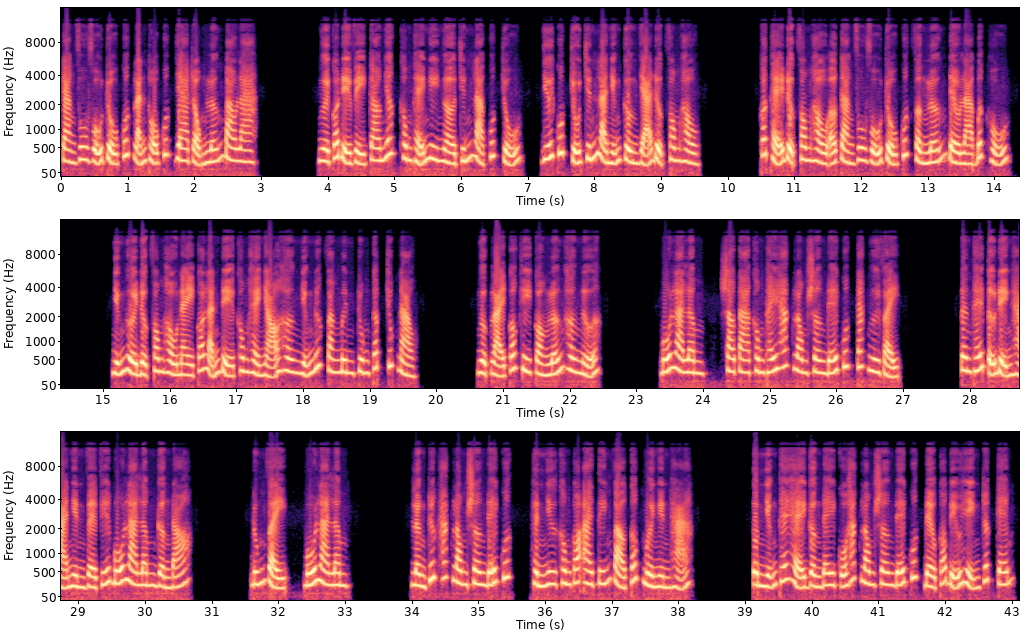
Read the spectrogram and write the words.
Càng vu vũ trụ quốc lãnh thổ quốc gia rộng lớn bao la. Người có địa vị cao nhất không thể nghi ngờ chính là quốc chủ, dưới quốc chủ chính là những cường giả được phong hầu. Có thể được phong hầu ở càng vu vũ trụ quốc phần lớn đều là bất hủ. Những người được phong hầu này có lãnh địa không hề nhỏ hơn những nước văn minh trung cấp chút nào. Ngược lại có khi còn lớn hơn nữa. Bố La Lâm, sao ta không thấy Hắc Long Sơn đế quốc các ngươi vậy? Tên thế tử điện hạ nhìn về phía bố La Lâm gần đó. Đúng vậy, bố La Lâm. Lần trước Hắc Long Sơn đế quốc, hình như không có ai tiến vào top 10.000 hả? Từng những thế hệ gần đây của Hắc Long Sơn đế quốc đều có biểu hiện rất kém.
